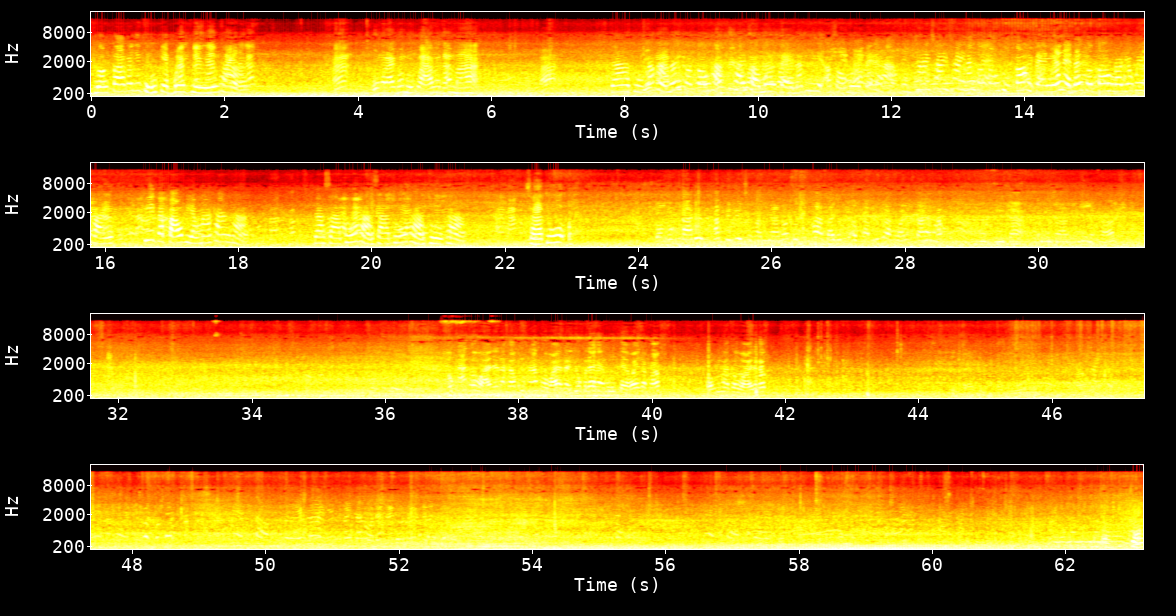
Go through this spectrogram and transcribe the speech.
หลวงตาก็จะถึงเก็บมือถือค่ะฮะพวงมาลัยเขามือเปล่าก็ท่านมาฮะจ้าถูกแล้วค่ะนั่งตัวตรงค่ะ ใช่สองมือแต่นะพี่เอาสองมือแต่ค่ะ ใช่ใช่ใช่นั่งตัวตรงถูกต้องแต่อย่างนั้นแหละนั่งตัวตรงเรายกไม่ไหว พี่กระเป๋าเบี่ยงมาข้างค่ะจ้าสาธุค่ะ สาธุค่ะถูกค่ะ สาธุบอกหลวงตาด้วยนะครับ เป็นเรื่องสะพานยาเนาะคนที่พลาดไปก็ไม่เอากลับหรือว่าถวายหลวงตานะครับขอบคุณจ้าขอบคุณตาตรงนี้นะครับยกน้ำถวายเลยนะครับยกน้ำถวายอะไรยกไม่ได้ให้มือแตะไว้นะครับของที่มาถวายนะครับ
